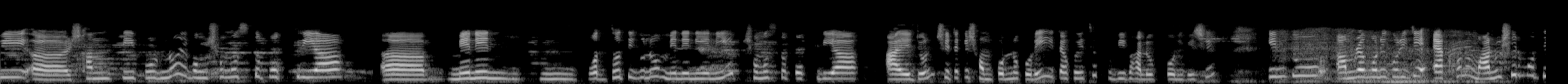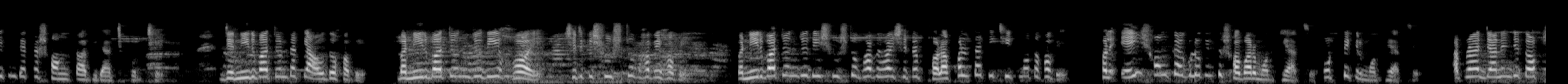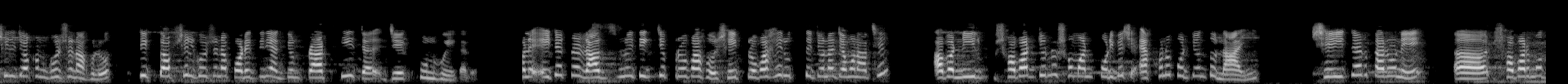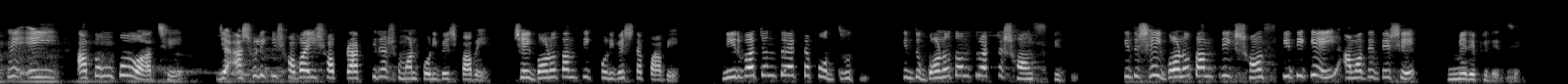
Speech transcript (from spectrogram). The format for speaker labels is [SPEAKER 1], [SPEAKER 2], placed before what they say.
[SPEAKER 1] খুবই শান্তিপূর্ণ এবং সমস্ত প্রক্রিয়া মেনে পদ্ধতিগুলো মেনে নিয়ে নিয়ে সমস্ত প্রক্রিয়া আয়োজন সেটাকে সম্পন্ন করেই এটা হয়েছে খুবই ভালো পরিবেশে। কিন্তু আমরা মনে করি যে এখনও মানুষের মধ্যে কিন্তু একটা শঙ্কা বিরাজ করছে যে নির্বাচনটা কি আদৌ হবে? বা নির্বাচন যদি হয় সেটা কি সুষ্ঠুভাবে হবে? বা নির্বাচন যদি সুষ্ঠুভাবে হয় সেটার ফলাফলটা কি ঠিক মতো হবে? ফলে এই সংখ্যাগুলো কিন্তু সবার মধ্যে আছে, প্রত্যেকের মধ্যে আছে। আপনারা জানেন যে তফসিল যখন ঘোষণা হলো, ঠিক তফসিল ঘোষণা পরের দিনই একজন প্রার্থী যে খুন হয়ে গেল। ফলে এটা একটা রাজনৈতিক যে প্রবাহ, সেই প্রবাহের উত্তেজনা যেমন আছে, আবার নির, সবার জন্য সমান পরিবেশ এখনও পর্যন্ত নাই। সেইটার কারণে সবার মধ্যে এই আতঙ্কও আছে যে আসলে কি সবাই, সব প্রার্থীরা সমান পরিবেশ পাবে, সেই গণতান্ত্রিক পরিবেশটা পাবে। নির্বাচন তো একটা পদ্ধতি, কিন্তু গণতন্ত্র একটা সংস্কৃতি। কিন্তু সেই গণতান্ত্রিক সংস্কৃতিকেই আমাদের দেশে মেরে ফেলেছে।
